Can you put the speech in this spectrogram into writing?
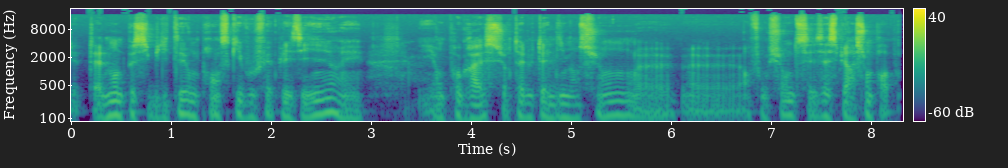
il y a tellement de possibilités, on prend ce qui vous fait plaisir et, on progresse sur telle ou telle dimension euh, euh, en fonction de ses aspirations propres.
